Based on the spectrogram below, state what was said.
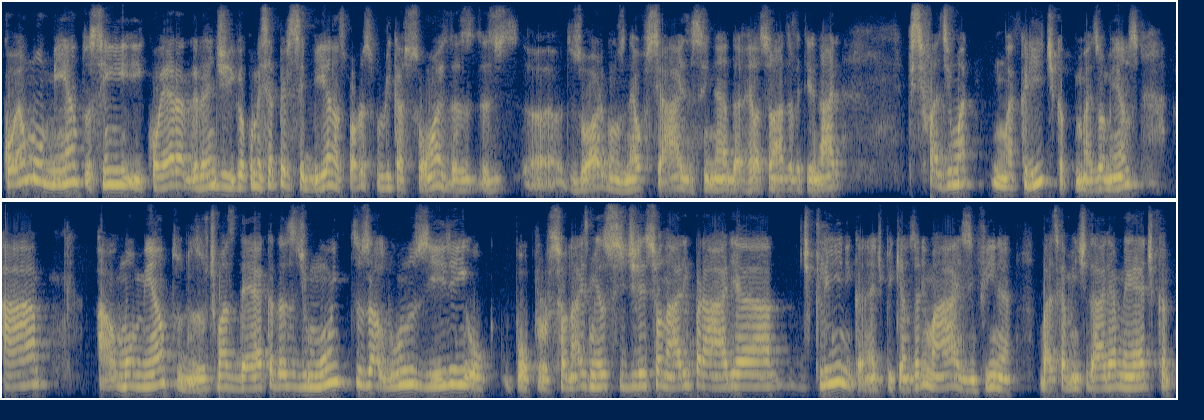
qual é o momento assim e qual era a grande que eu comecei a perceber nas próprias publicações das, das, uh, dos órgãos né, oficiais assim né, da, relacionados à veterinária que se fazia uma, uma crítica, mais ou menos, a, ao momento das últimas décadas de muitos alunos irem, ou, ou profissionais mesmo, se direcionarem para a área de clínica, né, de pequenos animais, enfim, né, basicamente da área médica.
